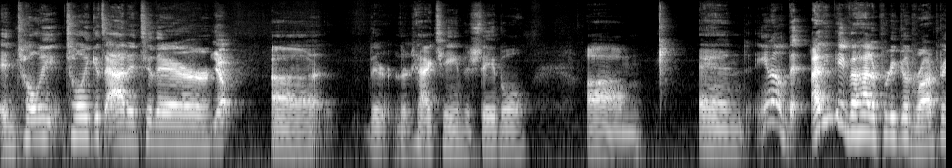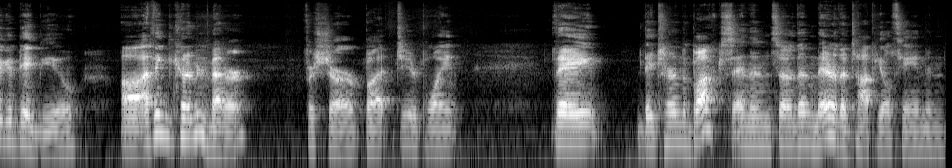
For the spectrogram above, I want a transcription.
And Tully Tully gets added to their Yep. uh their their tag team, their stable. Um, and you know I think they've had a pretty good run, pretty good debut. Uh, I think it could have been better, for sure. But to your point, they they turn the Bucks, and then so then they're the top heel team, and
